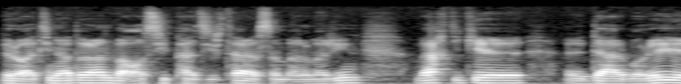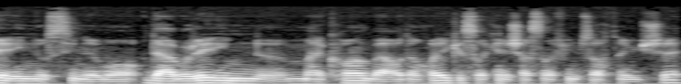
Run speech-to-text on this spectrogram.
به راحتی ندارن و آسیب پذیرتر هستن. بنابراین وقتی که درباره این نوع سینما درباره این مکان و آدم هایی که ساکنش هستن فیلم ساخته میشه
